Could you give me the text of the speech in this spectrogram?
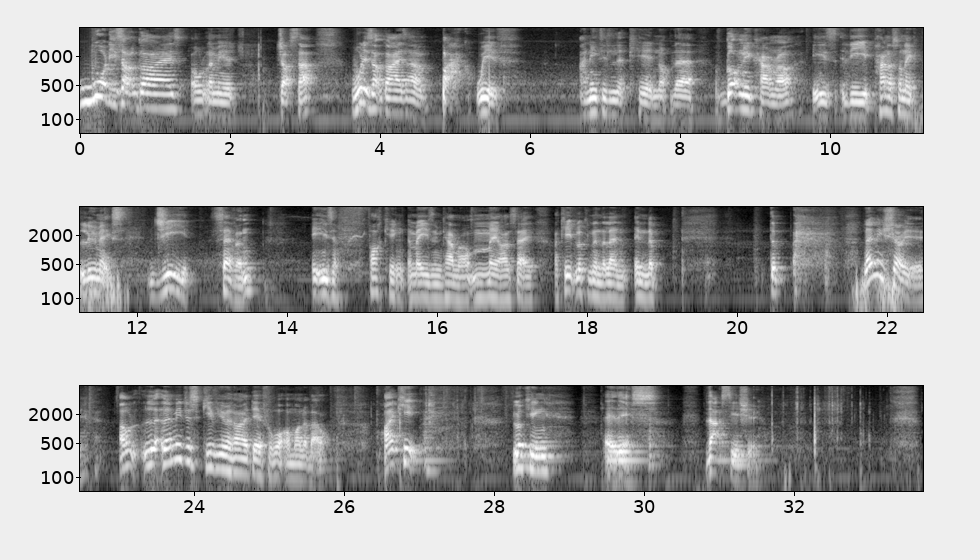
What is up guys? Oh, let me adjust that. What is up guys? I'm back with, I need to look here, not there. I've got a new camera. It is the Panasonic Lumix G7. It is a fucking amazing camera, may I say. I keep looking in the lens, in the, the, let me show you. I'll, let me just give you an idea for what I'm on about. I keep looking this. That's the issue.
